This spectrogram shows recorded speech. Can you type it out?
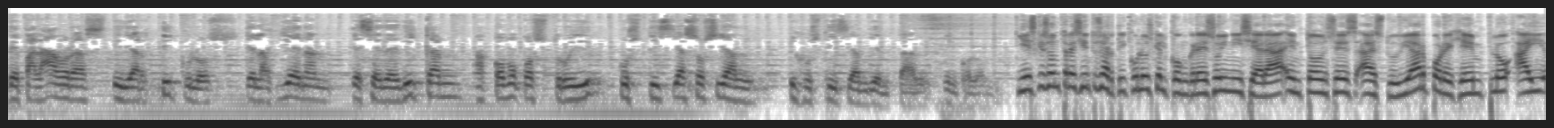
De palabras y de artículos que las llenan, que se dedican a cómo construir justicia social y justicia ambiental en Colombia. Y es que son 300 artículos que el Congreso iniciará entonces a estudiar. Por ejemplo, hay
